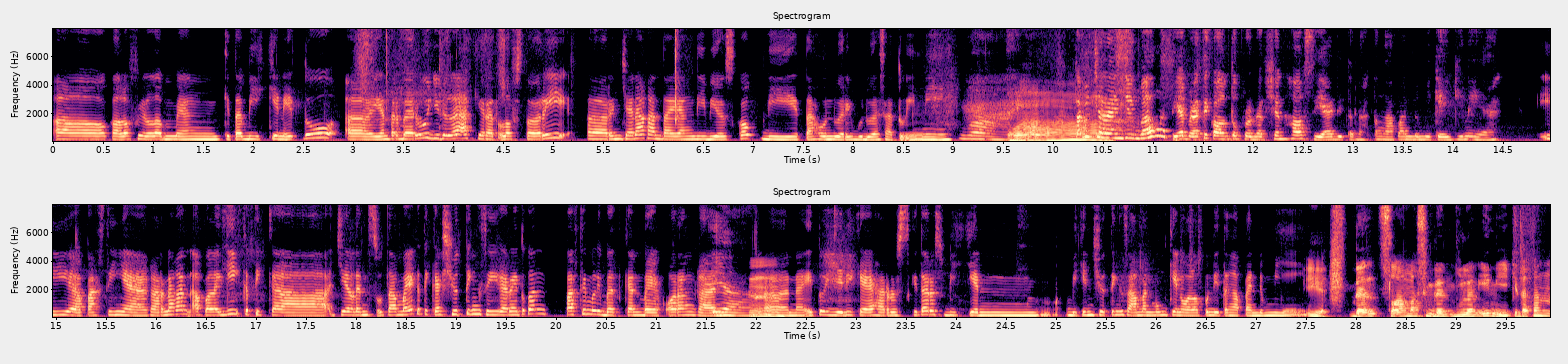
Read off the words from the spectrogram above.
Eh, kalau film yang kita bikin itu eh, yang terbaru judulnya Akhirat Love Story. eh, rencana akan tayang di bioskop di tahun 2021 ini. Wah. Wah. Tapi challenging banget ya berarti kalau untuk production house ya di tengah-tengah pandemi kayak gini ya. Iya pastinya karena kan apalagi ketika challenge utamanya ketika syuting sih karena itu kan pasti melibatkan banyak orang kan. Iya. Hmm. Eh, nah itu jadi kayak harus kita harus bikin bikin syuting seaman mungkin walaupun di tengah pandemi. Iya, dan selama 9 bulan ini kita kan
